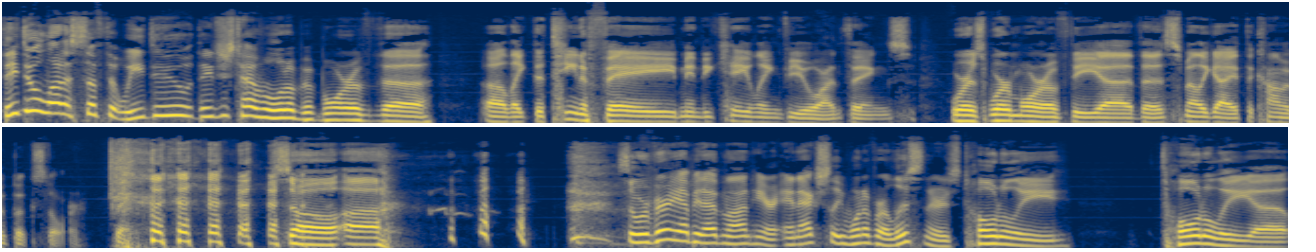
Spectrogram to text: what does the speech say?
they do a lot of stuff that we do. They just have a little bit more of the uh, like the Tina Fey, Mindy Kaling view on things, whereas we're more of the uh, the smelly guy at the comic book store. so, uh, so we're very happy to have him on here. And actually, one of our listeners totally, totally uh,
